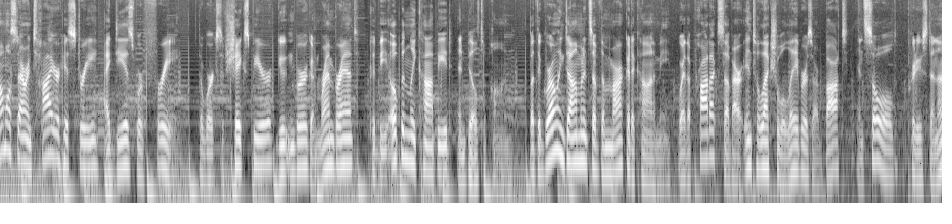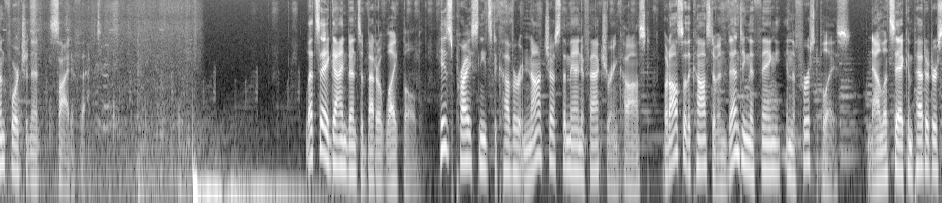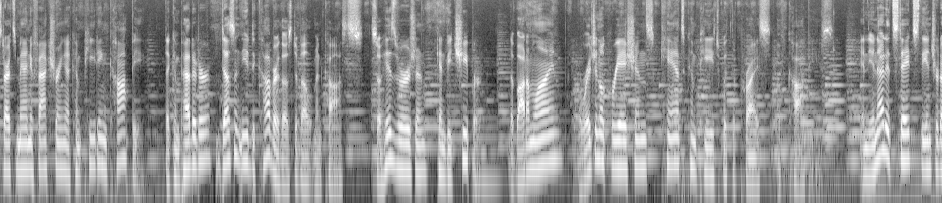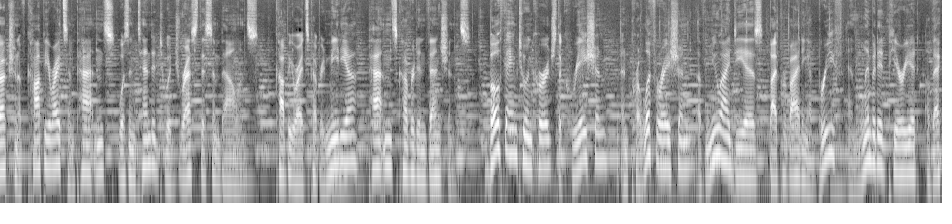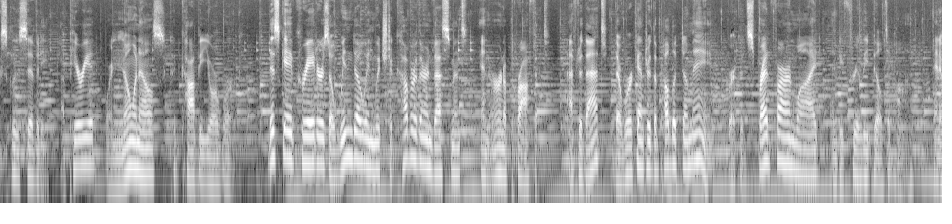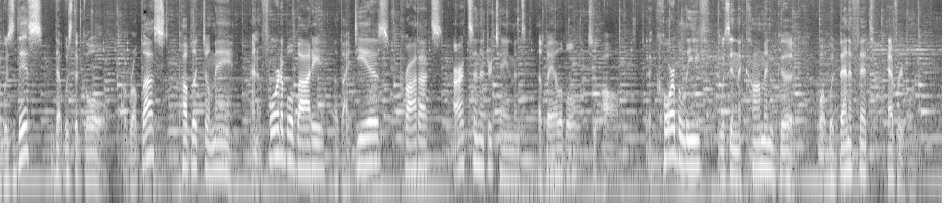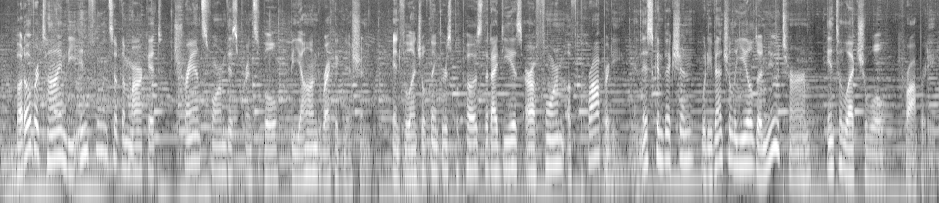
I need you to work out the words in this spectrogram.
Almost our entire history, ideas were free. The works of Shakespeare, Gutenberg, and Rembrandt could be openly copied and built upon. But the growing dominance of the market economy, where the products of our intellectual labors are bought and sold, produced an unfortunate side effect. Let's say a guy invents a better light bulb. His price needs to cover not just the manufacturing cost, but also the cost of inventing the thing in the first place. Now, let's say a competitor starts manufacturing a competing copy. The competitor doesn't need to cover those development costs, so his version can be cheaper. The bottom line original creations can't compete with the price of copies. In the United States, the introduction of copyrights and patents was intended to address this imbalance. Copyrights covered media, patents covered inventions. Both aim to encourage the creation and proliferation of new ideas by providing a brief and limited period of exclusivity, a period where no one else could copy your work. This gave creators a window in which to cover their investment and earn a profit. After that, their work entered the public domain, where it could spread far and wide and be freely built upon. And it was this that was the goal a robust public domain, an affordable body of ideas, products, arts, and entertainment available to all. The core belief was in the common good, what would benefit everyone. But over time, the influence of the market transformed this principle beyond recognition. Influential thinkers proposed that ideas are a form of property, and this conviction would eventually yield a new term, intellectual property.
